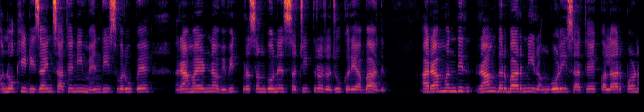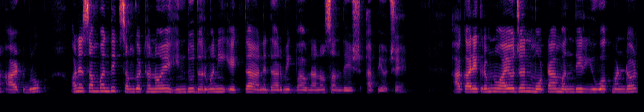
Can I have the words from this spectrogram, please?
અનોખી ડિઝાઇન સાથેની મહેંદી સ્વરૂપે રામાયણના વિવિધ પ્રસંગોને સચિત્ર રજૂ કર્યા બાદ, આ રામ મંદિર, રામ દરબારની રંગોળી સાથે કલાર્પણ, આર્ટ ગ્રુપ અને સંબંધિત સંગઠનોએ હિન્દુ ધર્મની એકતા અને ધાર્મિક ભાવનાનો સંદેશ આપ્યો છે. આ કાર્યક્રમનું આયોજન મોટા મંદિર યુવક મંડળ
